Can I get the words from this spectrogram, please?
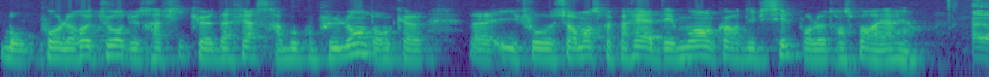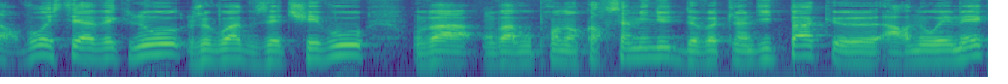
Bon, pour le retour du trafic d'affaires sera beaucoup plus long, donc euh, euh, il faut sûrement se préparer à des mois encore difficiles pour le transport aérien. Alors, vous restez avec nous. Je vois que vous êtes chez vous. On va, on va vous prendre encore cinq minutes de votre lundi de Pâques, euh, Arnaud Aimé,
